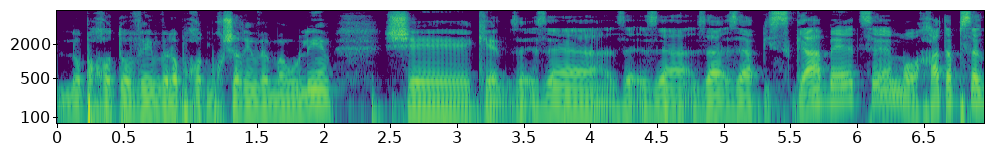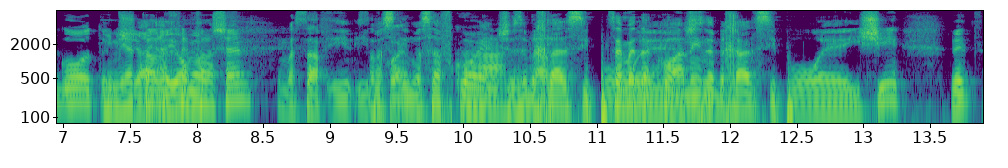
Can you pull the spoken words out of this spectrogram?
לא פחות טובים ולא פחות מוכשרים ומעולים, שכן, זה, זה, זה, זה, זה, זה הפסגה בעצם, או אחת הפסגות. עם מי אתה הולך לפרשן? עם אסף, עם- עם אסף אס- כהן. עם אסף כהן, אה, שזה. בכלל סיפור, צמד אה, הכוהנים. שזה בכלל סיפור אה, אישי. ואת-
